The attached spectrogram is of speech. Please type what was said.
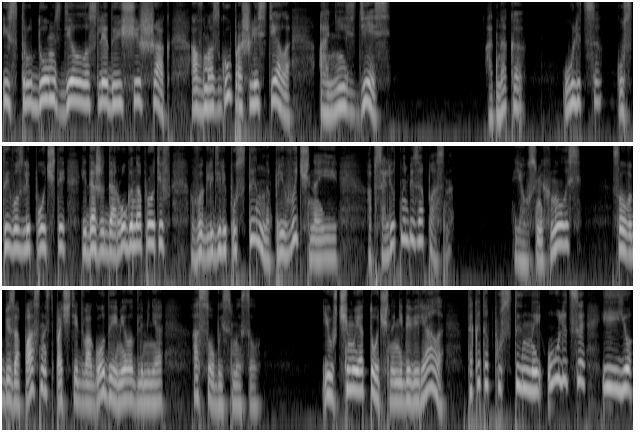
и с трудом сделала следующий шаг, а в мозгу прошелестело «Они здесь!». Однако улица, кусты возле почты и даже дорога напротив выглядели пустынно, привычно и абсолютно безопасно. Я усмехнулась. Слово «безопасность» почти два года имело для меня особый смысл. И уж чему я точно не доверяла — так это пустынной улице и ее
